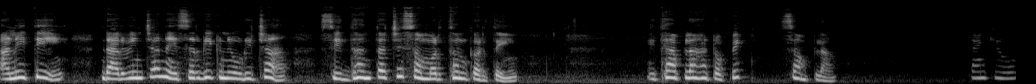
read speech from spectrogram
आणि ती डार्विनच्या नैसर्गिक निवडीच्या सिद्धांताचे समर्थन करते. इथे आपला हा टॉपिक संपला. थँक्यू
